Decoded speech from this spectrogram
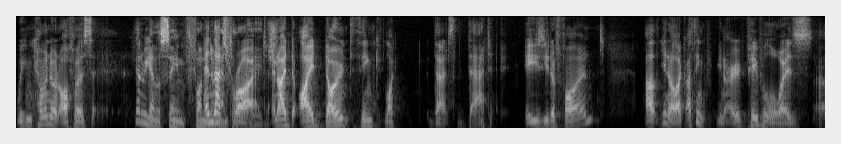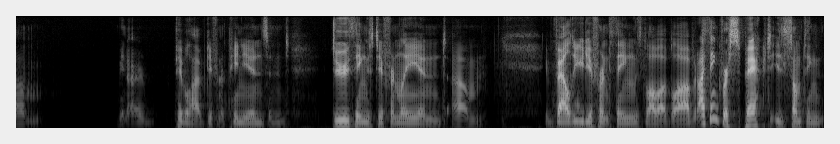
we can come into an office You got to be on the same fundamental and that's right. page. And I don't think like that's that easy to find. Uh, you know, like I think you know people always, um, you know, people have different opinions and do things differently and um, value different things, blah blah blah. But I think respect is something,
